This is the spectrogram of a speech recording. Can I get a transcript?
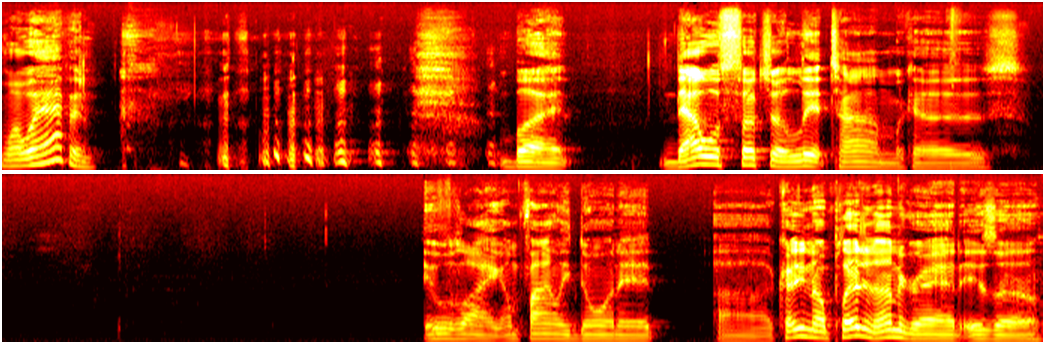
Well, what happened? but that was such a lit time because it was like I'm finally doing it. Uh, Cause you know, pledging undergrad is a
